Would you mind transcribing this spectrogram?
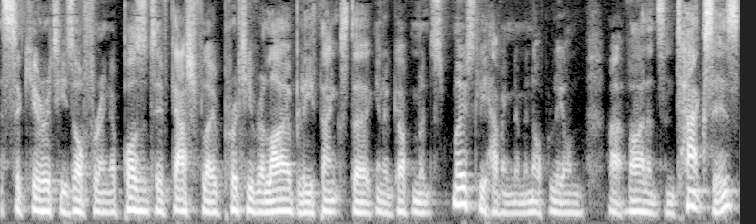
securities offering a positive cash flow pretty reliably thanks to you know governments mostly having the monopoly on uh, violence and taxes.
